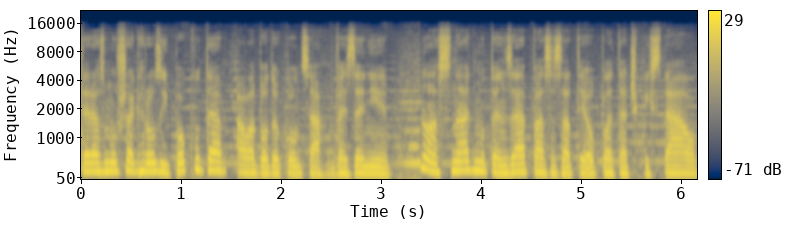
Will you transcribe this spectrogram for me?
Teraz mu však hrozí pokuta alebo dokonca väzenie. No a snáď mu ten zápas za tie opletačky stál.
